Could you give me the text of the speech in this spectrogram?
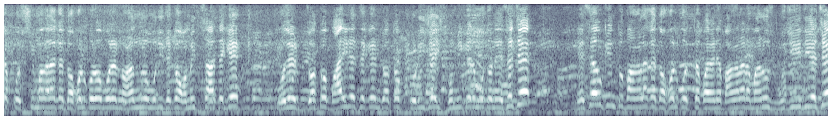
যে পশ্চিমবাংলাকে দখল করব বলে নরেন্দ্র মোদী থেকে, অমিত শাহ থেকে, ওদের যত বাইরে থেকে, যত পরিযায়ী শ্রমিকের মতন এসেছে এসেও কিন্তু বাংলাকে দখল করতে পারে না বাংলার মানুষ বুঝিয়ে দিয়েছে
